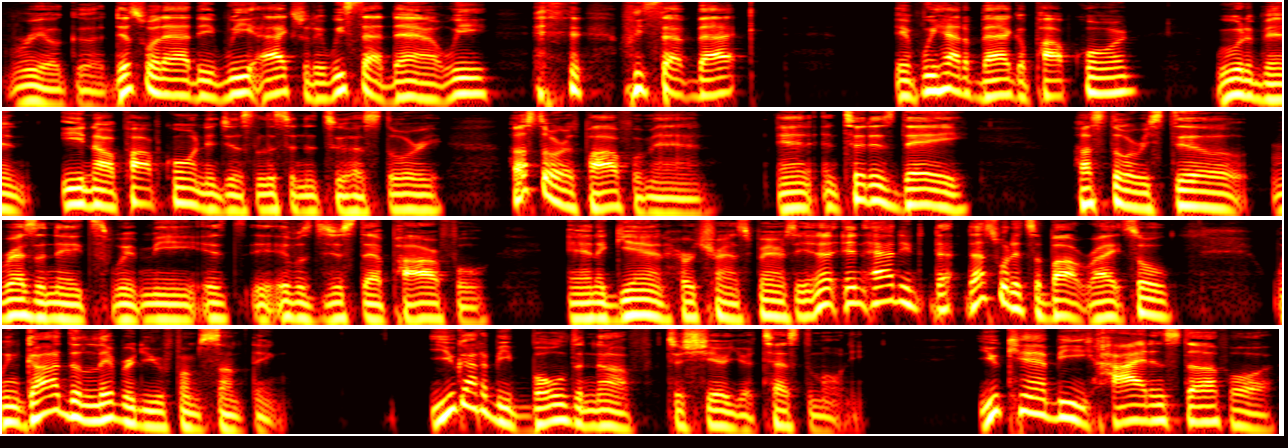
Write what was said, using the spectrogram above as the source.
real good. This one, Adney, we actually we sat down. We we sat back. If we had a bag of popcorn, we would have been eating our popcorn and just listening to her story. Her story is powerful, man. And and to this day, her story still resonates with me. It it, it was just that powerful. And again, her transparency and, and adding that, that's what it's about, right? So when God delivered you from something, you got to be bold enough to share your testimony. You can't be hiding stuff or,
